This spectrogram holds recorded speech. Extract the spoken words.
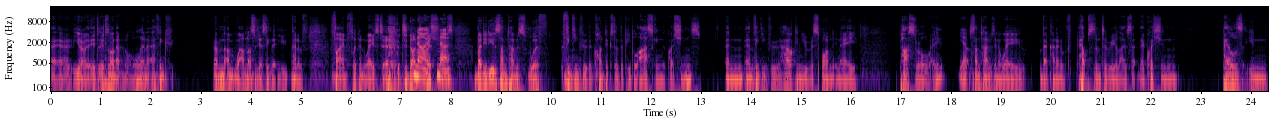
Uh, you know, it's it's not abnormal, and I think. I'm not, I'm- well, I'm not suggesting that you kind of find flippant ways to to dodge No, questions, no. but it is sometimes worth thinking through the context of the people asking the questions and and thinking through how can you respond in a pastoral way, Yep. but sometimes in a way that kind of helps them to realize that their question pales in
